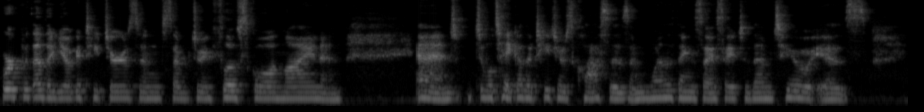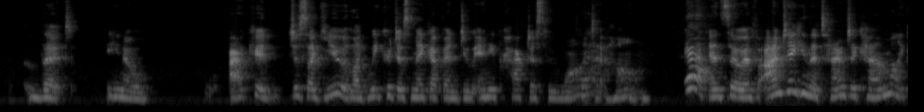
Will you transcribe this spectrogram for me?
work with other yoga teachers and so i'm doing flow school online and and will take other teachers' classes. And one of the things I say to them too is that, you know, I could just like you, like we could just make up and do any practice we want yeah. at home. Yeah. And so if I'm taking the time to come, like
